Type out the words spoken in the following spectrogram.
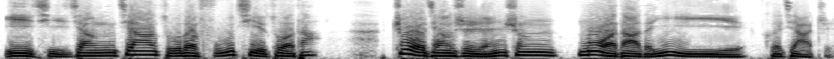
一起将家族的福气做大。这将是人生莫大的意义和价值。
